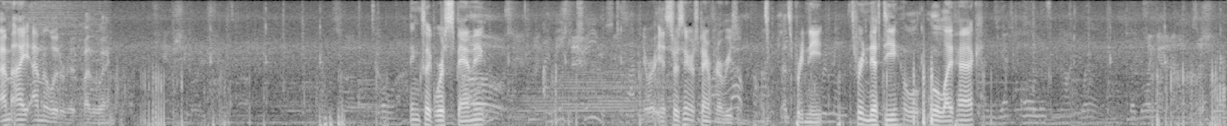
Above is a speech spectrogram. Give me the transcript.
I'm I, I'm illiterate, by the way. Things like we're spamming. I made a change to that. Yeah, we're, yeah, so we're spamming for no reason. That's that's pretty neat. It's pretty nifty. A little, little life hack. And yet all is not well. The Bohrok has a more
